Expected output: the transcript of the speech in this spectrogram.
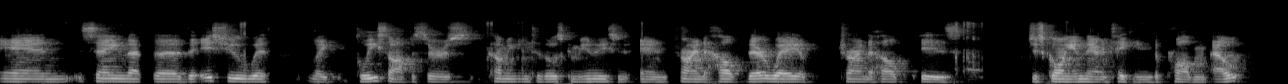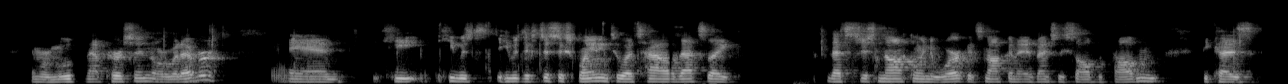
and saying that the the issue with like police officers coming into those communities and trying to help their way of trying to help is just going in there and taking the problem out and removing that person or whatever. And he he was he was just explaining to us how that's like that's just not going to work. It's not going to eventually solve the problem because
